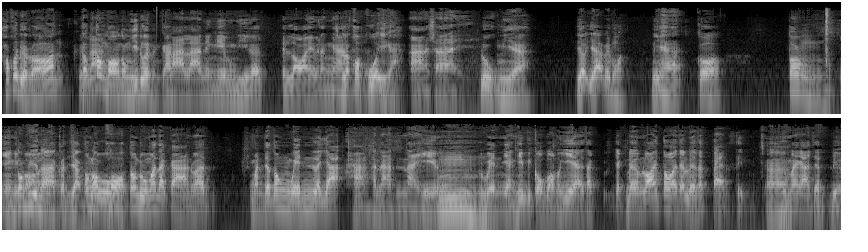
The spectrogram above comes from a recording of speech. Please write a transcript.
เขาก็เดือดร้อนคือเราก็ต้องมองตรงนี้ด้วยเหมือนกันร้านร้านหนึ่งนี่บางทีก็เป็นร้อยพนักงาน แล้วครอบครัวอีกอะ อ่าใช่ ลูกเมีย เยอะแยะไปหมด นี่ฮะ ก็ต้องอย่างที่ต้องบพิจารณากันอย่างต้องรอบดูคอบต้องดูมาตรการว่ามันจะต้องเว้นระยะห่างขนาดไหนอืมเว้นอย่างที่พี่กบบอกเมื่อกี้อะจากจากเดิมร้อยโต๊ะอาจจะเหลือสักแปดสิบอ่าหรือไม่ก็อาจจะเหลือ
